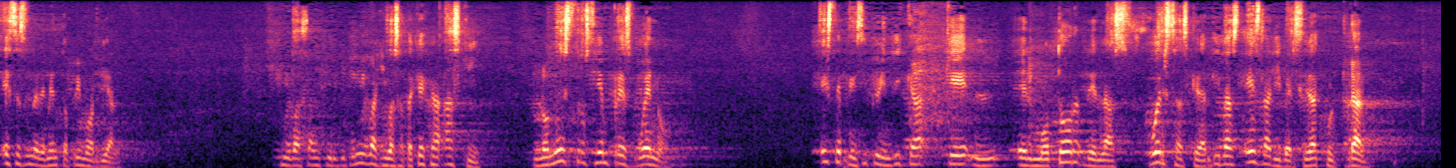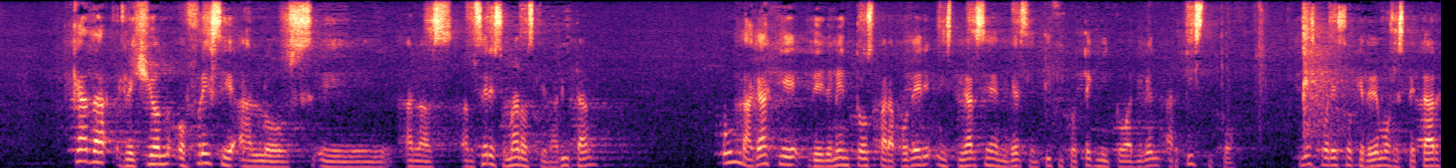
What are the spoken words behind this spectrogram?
Este es un elemento primordial. Lo nuestro siempre es bueno, este principio indica que el, motor de las fuerzas creativas es la diversidad cultural. Cada región ofrece a los, eh, a, los seres humanos que la habitan un bagaje de elementos para poder inspirarse a nivel científico, técnico, a nivel artístico. Y es por eso que debemos respetar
